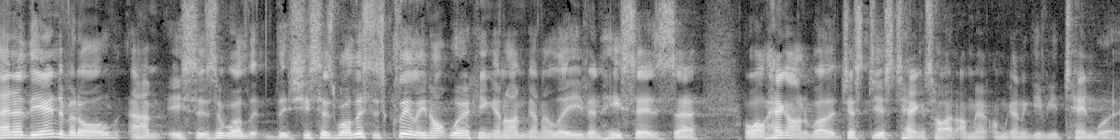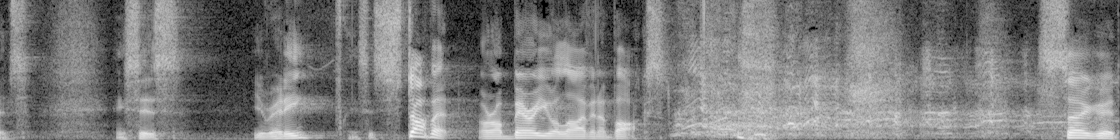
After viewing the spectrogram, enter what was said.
And at the end of it all, um, he says, "Well," she says, "Well, this is clearly not working, and I'm going to leave." And he says, uh, "Well, hang on. Well, just just hang tight. I'm, I'm going to give you ten words." He says, "You ready?" He says, "Stop it, or I'll bury you alive in a box." so good.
